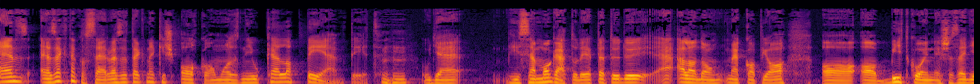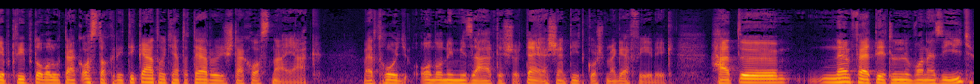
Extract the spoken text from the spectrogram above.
ez, ezeknek a szervezeteknek is alkalmazniuk kell a PMT-t. Uh-huh. Mhm. Ugye hiszen magától értetődő állandóan megkapja a, a bitcoin és az egyéb kriptovaluták azt a kritikát, hogy hát a terroristák használják mert hogy anonimizált és hogy teljesen titkos meg efélék. Hát ö, nem feltétlenül van ez így,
